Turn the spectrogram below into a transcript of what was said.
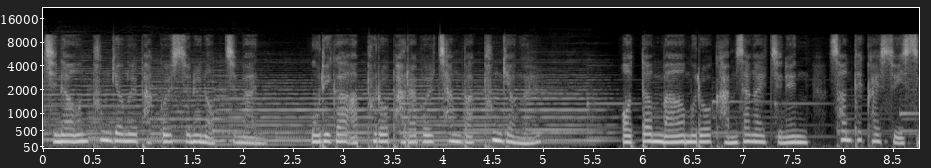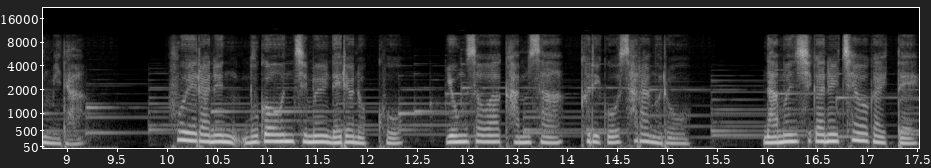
지나온 풍경을 바꿀 수는 없지만 우리가 앞으로 바라볼 창밖 풍경을 어떤 마음으로 감상할지는 선택할 수 있습니다. 후회라는 무거운 짐을 내려놓고 용서와 감사 그리고 사랑으로 남은 시간을 채워갈 때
